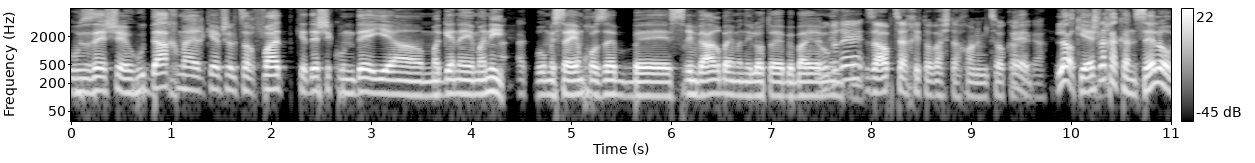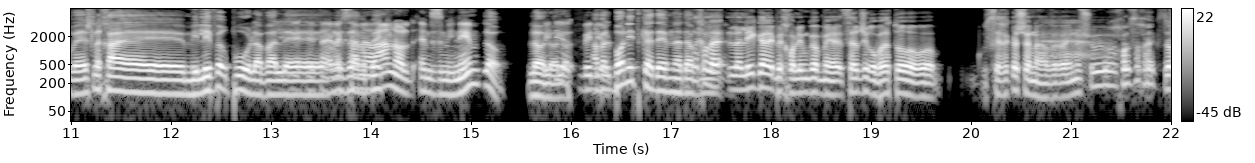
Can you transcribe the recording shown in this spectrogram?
שהוא זה שהודח מההרכב של צרפת כדי שקונדה יהיה המגן הימני, את- והוא מסיים חוזה ב-24, אם אני לא טועה, בביירן דוגרי, מינכן. זה האופציה הכי טובה שאתה יכול למצוא כן. כרגע. לא, כי יש לך קאנסלו ויש לך אה, מליברפול, אבל... אה, את אבל זה אלכסנדר הרבה- ארנולד, הם זמינים? לא, לא, לא, לא. אבל בוא נתקדם, נדב. לליגה הם יכולים גם, אה, סרג'י רוברטו, הוא שיחק השנה וראינו שהוא יכול לשחק. זה-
